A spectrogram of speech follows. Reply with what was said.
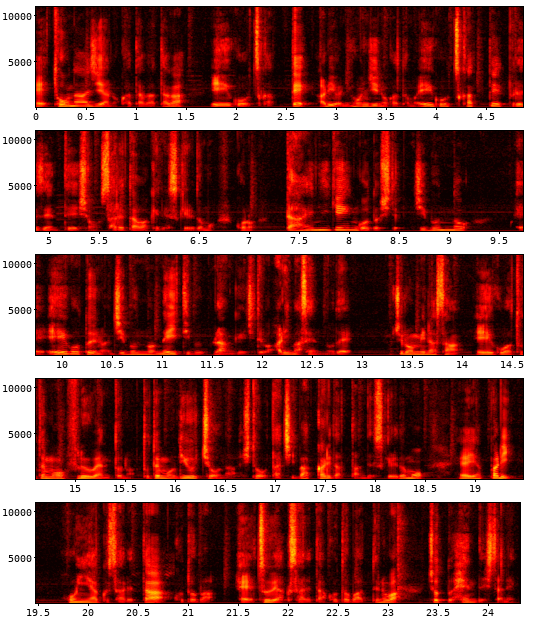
東南アジアの方々が英語を使ってあるいは日本人の方も英語を使ってプレゼンテーションされたわけですけれどもこの第二言語として自分の英語というのは自分のネイティブランゲージではありませんのでちろん皆さん、英語はとてもフルエントな、とても流暢な人たちばっかりだったんですけれども、やっぱり翻訳された言葉、通訳された言葉っていうのはちょっと変でしたね。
